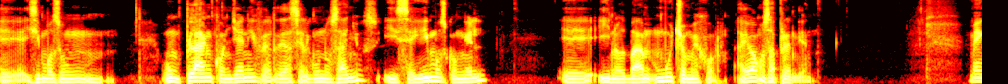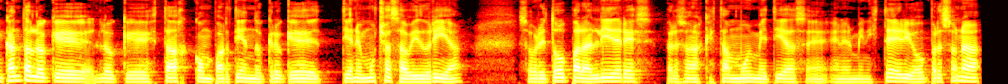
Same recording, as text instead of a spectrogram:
Eh, hicimos un, plan con Jennifer de hace algunos años y seguimos con él eh, y nos va mucho mejor. Ahí vamos aprendiendo. Me encanta lo que, lo que estás compartiendo. Creo que tiene mucha sabiduría sobre todo para líderes, personas que están muy metidas en, el ministerio, o personas,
